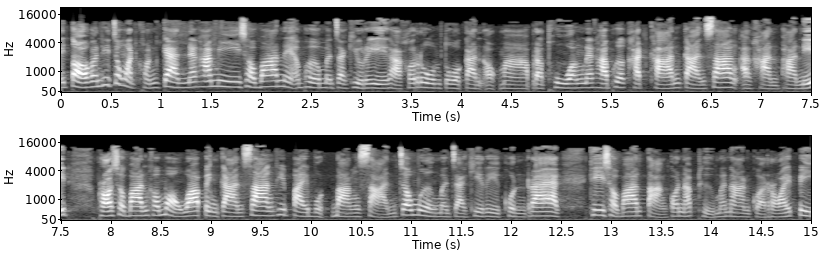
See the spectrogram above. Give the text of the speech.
ปต่อกันที่จังหวัดขอนแก่นนะคะ มีชาวบ้านในอำเภอมันจาคิรีค่ะเขารวมตัวกันออกมาประท้วงนะคะ เพื่อคัดค้านการสร้างอาคารพาณิชย์ เพราะชาวบ้านเขามองว่าเป็นการสร้างที่ไปบดบังศาลเจ้าเมืองมันจาคิรีคนแรก ที่ชาวบ้านต่างก็นับถือมานานกว่าร้อยปี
